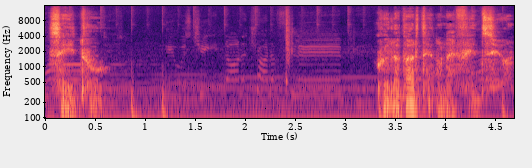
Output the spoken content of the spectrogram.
Sei tu. Quella parte non è finzione.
